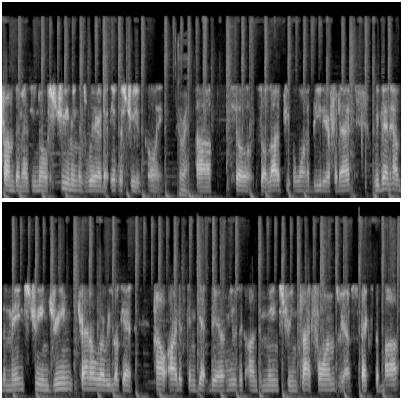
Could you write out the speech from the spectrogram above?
from them. As you know, streaming is where the industry is going. Correct. Uh, so, so a lot of people want to be there for that. We then have the mainstream Dream channel where we look at how artists can get their music onto mainstream platforms. We have Specs the Boss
